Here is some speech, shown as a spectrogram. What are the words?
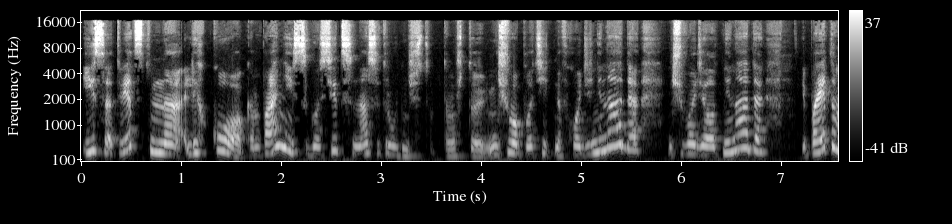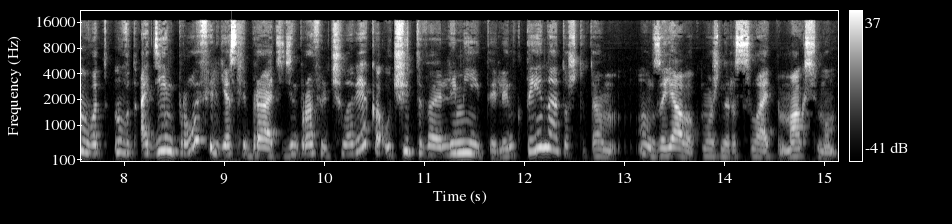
и, соответственно, легко компании согласиться на сотрудничество, потому что ничего платить на входе не надо, ничего делать не надо, и поэтому вот, ну вот один профиль, если брать, один профиль человека, учитывая лимиты LinkedIn, то, что там ну, заявок можно рассылать там, максимум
